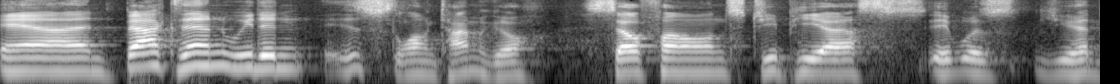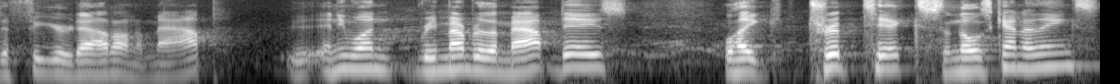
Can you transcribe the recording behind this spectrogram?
and back then we didn't, this is a long time ago, cell phones, GPS, it was, you had to figure it out on a map. Anyone remember the map days? Like TripTiks and those kind of things?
